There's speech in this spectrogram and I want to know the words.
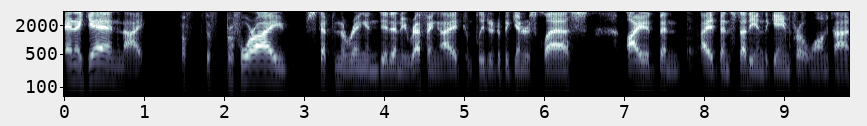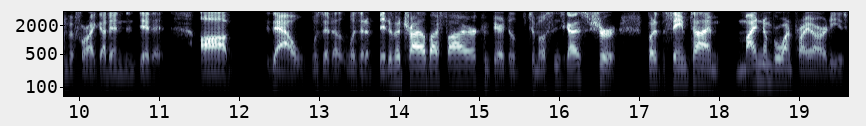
and again, I before I stepped in the ring and did any refing, I had completed a beginner's class. I had been I had been studying the game for a long time before I got in and did it. Uh, now, was it a was it a bit of a trial by fire compared to, to most of these guys? Sure. But at the same time, my number one priority is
